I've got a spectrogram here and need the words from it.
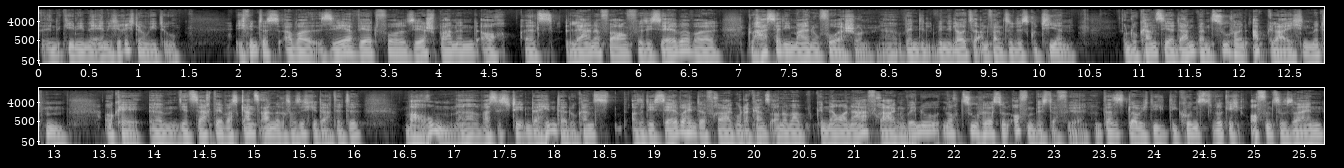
gehen in eine ähnliche Richtung wie du. Ich finde das aber sehr wertvoll, sehr spannend, auch als Lernerfahrung für sich selber, weil du hast ja die Meinung vorher schon, ja, wenn, die, wenn die Leute anfangen zu diskutieren. Und du kannst ja dann beim Zuhören abgleichen mit, hm, okay, ähm, jetzt sagt er was ganz anderes, was ich gedacht hätte. Warum? Ja? Was ist, steht denn dahinter? Du kannst also dich selber hinterfragen oder kannst auch nochmal genauer nachfragen, wenn du noch zuhörst und offen bist dafür. Und das ist, glaube ich, die, die Kunst, wirklich offen zu sein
